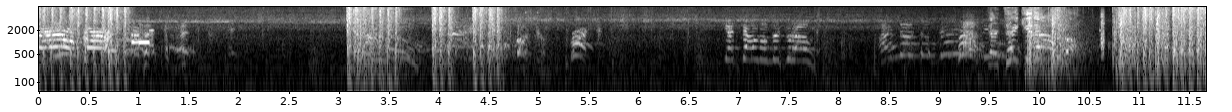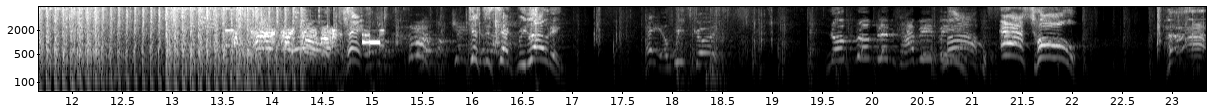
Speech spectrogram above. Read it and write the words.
Alpha! Get down on the ground! I'm not afraid! They're taking Alpha! Hey! Just a sec, reloading! Hey, are we good? No problems, Habibi! Up! Asshole! Uh,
